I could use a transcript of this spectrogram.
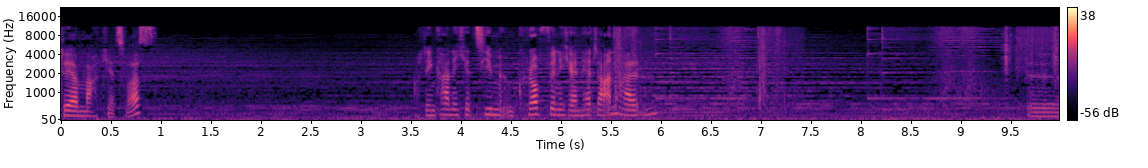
der macht jetzt was. Ach, den kann ich jetzt hier mit dem Knopf, wenn ich einen hätte, anhalten. Äh.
